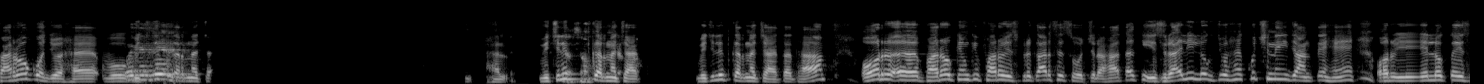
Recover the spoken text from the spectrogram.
फारो को जो है वो विचलित करना चाह विचलित करना चाह विचलित करना चाहता था और फारो क्योंकि फारो इस प्रकार से सोच रहा था कि इसराइली लोग जो है कुछ नहीं जानते हैं और ये लोग तो इस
